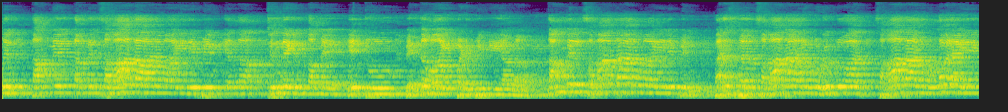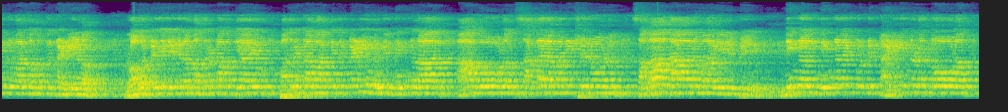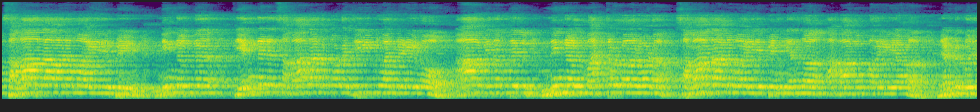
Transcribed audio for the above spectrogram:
മുതൽ തമ്മിൽ തമ്മിൽ സമാധാനമായിരിക്കും എന്ന ചിന്തയും നമ്മെ ഏറ്റവും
